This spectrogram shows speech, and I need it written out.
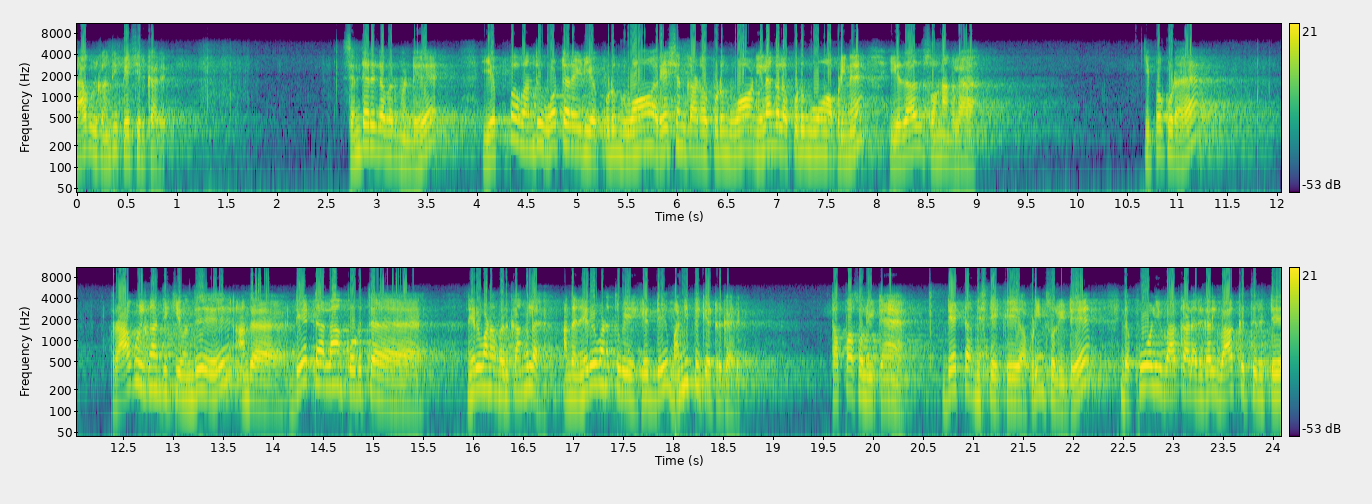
ராகுல் காந்தி பேசியிருக்காரு. சென்ட்ரல் கவர்மெண்ட்டு எப்போ வந்து ஓட்டர் ஐடியை பிடுங்குவோம் ரேஷன் கார்டை பிடுங்குவோம் நிலங்களை பிடுங்குவோம் அப்படின்னு ஏதாவது சொன்னாங்களா? இப்போ கூட ராகுல் காந்திக்கு வந்து அந்த டேட்டாலாம் கொடுத்த நிறுவனம் இருக்காங்களே அந்த நிறுவனத்துடைய ஹெட்டு மன்னிப்பு கேட்டிருக்காரு. தப்பாக சொல்லிட்டேன் டேட்டா மிஸ்டேக்கு அப்படின்னு சொல்லிட்டு இந்த போலி வாக்காளர்கள் வாக்கு திருட்டு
